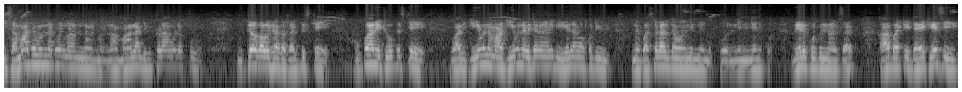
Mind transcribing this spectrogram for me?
ఈ సమాజం ఉన్నటువంటి మా నా- మాలాంటి వికలాంగులకు ఉద్యోగ అవకాశాలు కల్పిస్తే ఉపాధి చూపిస్తే వారి జీవన మా జీవన విధానానికి ఏదైనా ఒకటి మేము బతకగలుగుతామని మేము నేను వేడుకుంటున్నాను సార్. కాబట్టి దయచేసి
